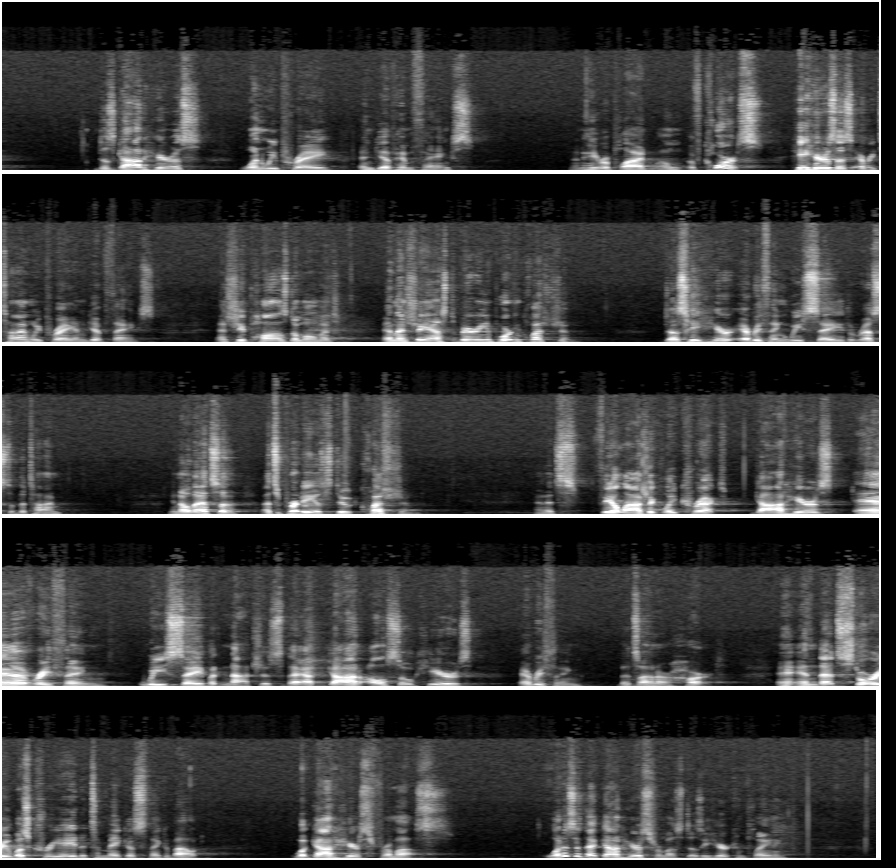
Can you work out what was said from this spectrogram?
does God hear us when we pray and give him thanks? And he replied, Well, of course. He hears us every time we pray and give thanks. And she paused a moment, and then she asked a very important question Does he hear everything we say the rest of the time? You know, that's a, that's a pretty astute question. And it's theologically correct. God hears everything we say, but not just that. God also hears everything that's on our heart. And, that story was created to make us think about what God hears from us. What is it that God hears from us? Does he hear complaining?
